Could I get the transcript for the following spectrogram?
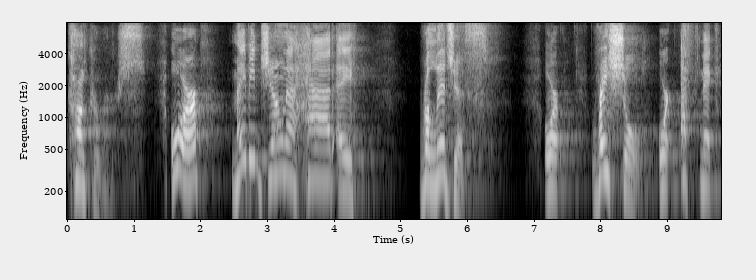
conquerors? Or maybe Jonah had a religious or racial or ethnic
